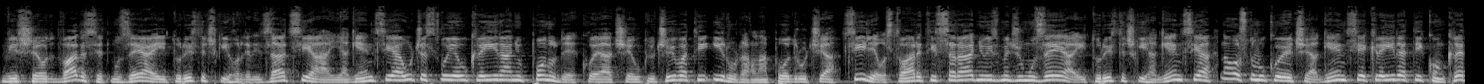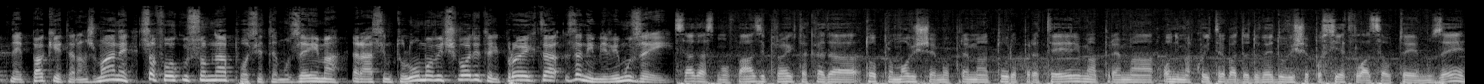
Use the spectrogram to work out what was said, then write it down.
Više od 20 muzeja i turističkih organizacija i agencija učestvuje u kreiranju ponude koja će uključivati i ruralna područja. Cilj je ostvariti saradnju između muzeja i turističkih agencija na osnovu koje će agencije kreirati konkretne paket aranžmane sa fokusom na posjete muzejima. Rasim Tulumović, voditelj projekta Zanimljivi muzeji. Sada smo u fazi projekta kada to promovišemo prema turoperaterima, prema onima koji treba da dovedu više posjetilaca u te muzeje.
